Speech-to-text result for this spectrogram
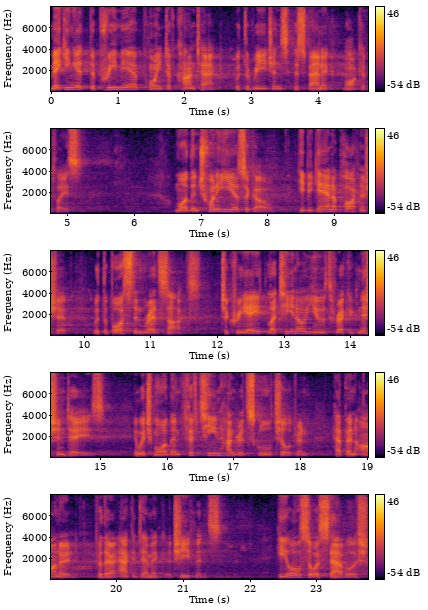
making it the premier point of contact with the region's Hispanic marketplace. More than 20 years ago, he began a partnership with the Boston Red Sox to create Latino Youth Recognition Days, in which more than 1,500 school children have been honored for their academic achievements. He also established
